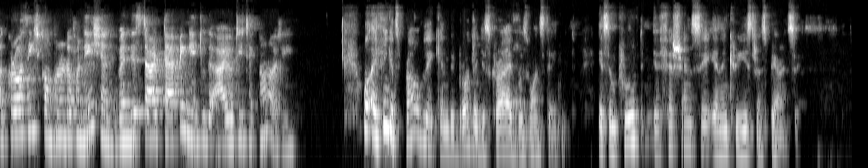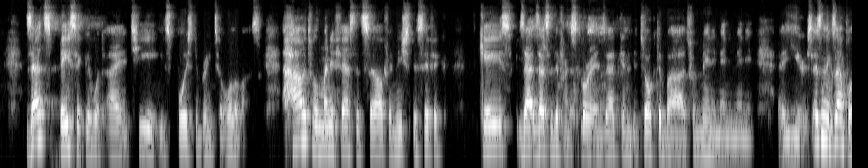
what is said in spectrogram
across each component of a nation when they start tapping into the IoT technology? Well, I think it's probably can be broadly described with one statement it's improved efficiency and increased transparency. That's basically what IoT is poised to bring to all of us. How it will manifest itself in each specific case, that, that's a different story, and that can be talked about for many, many, many uh, years. As an example,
